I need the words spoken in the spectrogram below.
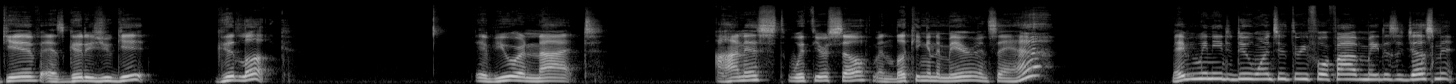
give as good as you get, good luck. If you are not honest with yourself and looking in the mirror and saying, huh? Maybe we need to do one, two, three, four, five and make this adjustment.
